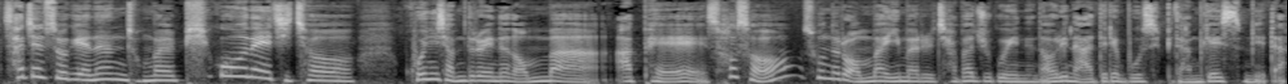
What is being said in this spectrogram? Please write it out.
사진 속에는 정말 피곤해 지쳐 곤히 잠들어 있는 엄마 앞에 서서 손으로 엄마 이마를 잡아주고 있는 어린 아들의 모습이 담겨 있습니다.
